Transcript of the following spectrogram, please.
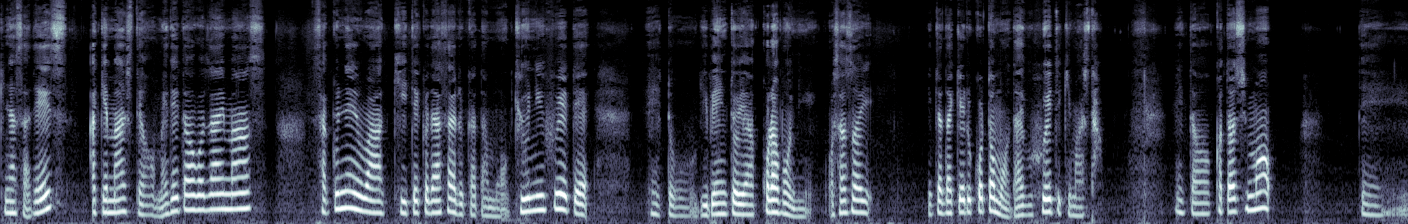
きなさです。明けましておめでとうございます。昨年は聞いてくださる方も急に増えて、えっ、と、イベントやコラボにお誘いいただけることもだいぶ増えてきました。えっ、と、今年も、えー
